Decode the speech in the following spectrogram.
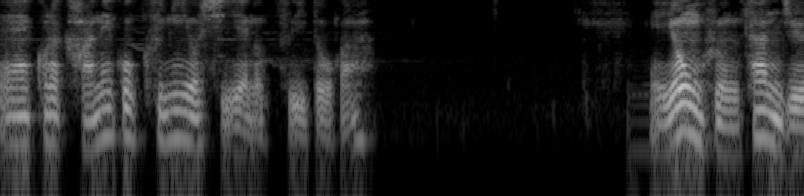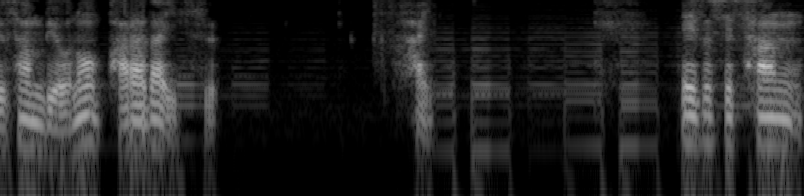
えー、これは金子国義へのツイートかな。4分33秒のパラダイス。はい。えー、そして3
